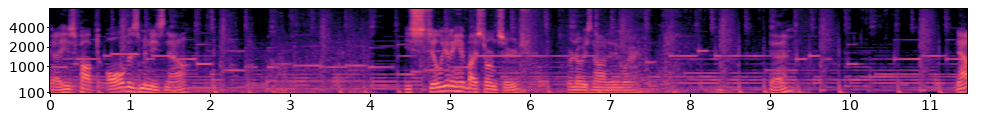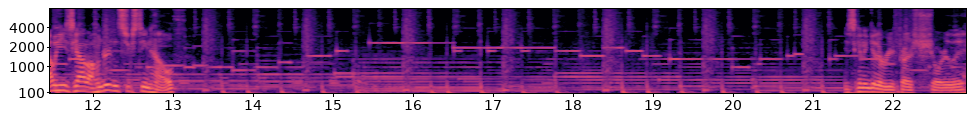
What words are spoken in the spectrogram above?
Yeah, he's popped all of his minis now. He's still getting hit by Storm Surge. Or no, he's not anymore. Okay. Now he's got 116 health. He's gonna get a refresh shortly.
